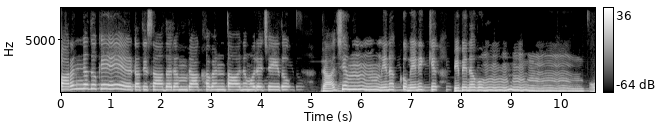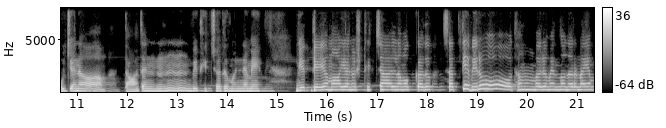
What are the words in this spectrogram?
പറഞ്ഞതു കേട്ടതിസാദരം രാഘവൻ താനുമുര ചെയ്തു. രാജ്യം നിനക്കും എനിക്ക് വിപിനവും പൂജനാം താതൻ വിധിച്ചത് മുന്നമേ. വ്യത്യയമായി അനുഷ്ഠിച്ചാൽ നമുക്കത് സത്യവിരോധം വരുമെന്നു നിർണയം.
